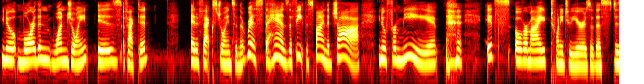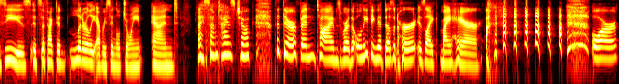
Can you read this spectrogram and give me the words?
you know more than one joint is affected it affects joints in the wrists, the hands, the feet, the spine, the jaw. You know, for me, it's over my 22 years of this disease, it's affected literally every single joint. And I sometimes joke that there have been times where the only thing that doesn't hurt is like my hair or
